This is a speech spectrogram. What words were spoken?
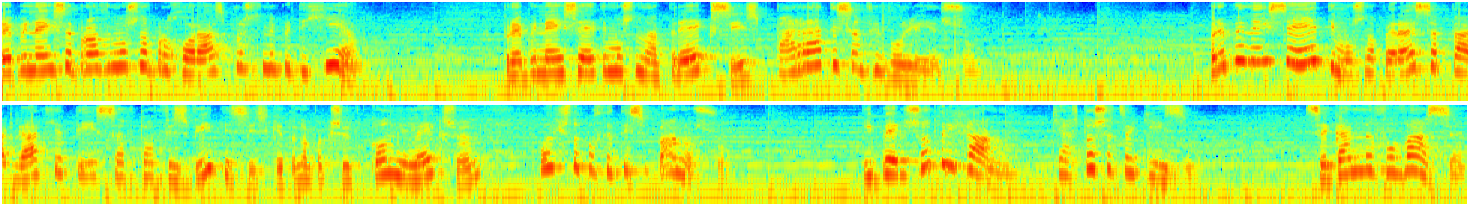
Πρέπει να είσαι πρόθυμος να προχωράς προς την επιτυχία. Πρέπει να είσαι έτοιμος να τρέξεις παρά τις αμφιβολίες σου. Πρέπει να είσαι έτοιμος να περάσεις από τα αγκάθια της αυτοαμφισβήτησης και των απαξιωτικών λέξεων που έχεις τοποθετήσει πάνω σου. Οι περισσότεροι χάνουν και αυτό σε τσακίζει. Σε κάνει να φοβάσαι.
